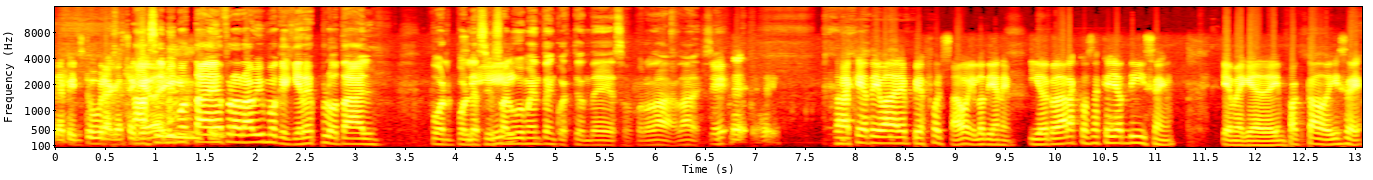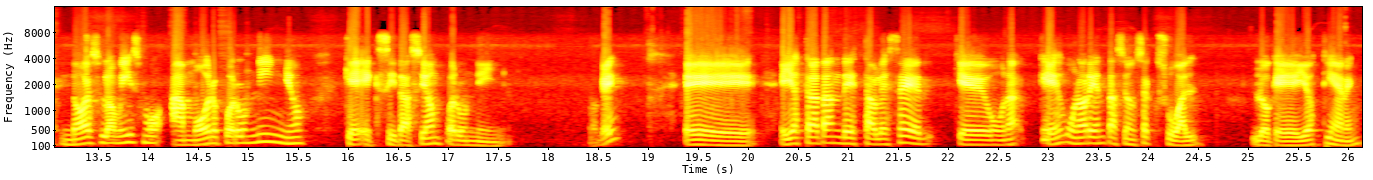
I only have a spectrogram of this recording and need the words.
De pintura, que se Así mismo está Efra ahora mismo que quiere explotar por, por decir su argumento en cuestión de eso. Pero dale, dale. Sí. Sabes que te iba a dar el pie forzado y lo tiene. Y otra de las cosas que ellos dicen, que me quedé impactado, dice, no es lo mismo amor por un niño que excitación por un niño. ¿Ok? Eh, ellos tratan de establecer que, una, que es una orientación sexual lo que ellos tienen.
